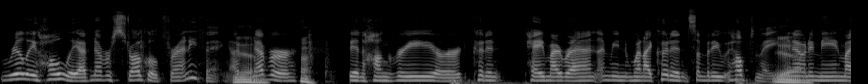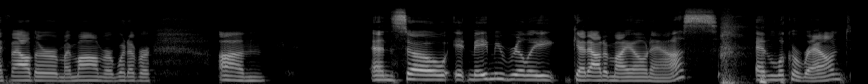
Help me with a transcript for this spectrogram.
really, wholly, I've never struggled for anything. I've Yeah. never Huh. been hungry or couldn't pay my rent. I mean, when I couldn't, somebody helped me. You know what I mean? My father or my mom or whatever. Um, and so it made me really get out of my own ass and look around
